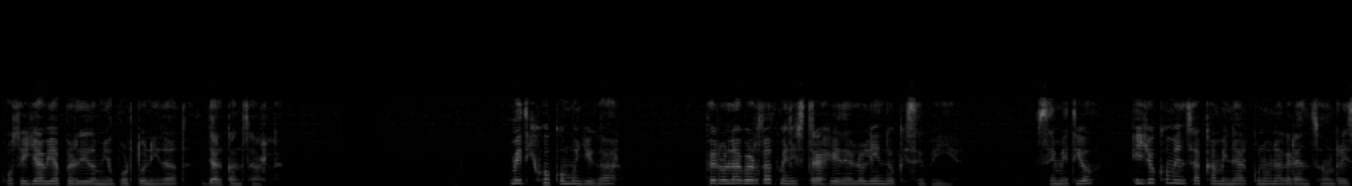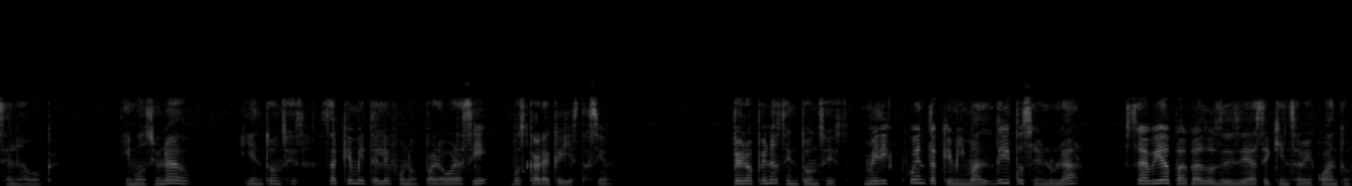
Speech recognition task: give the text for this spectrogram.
o si ya había perdido mi oportunidad de alcanzarla. Me dijo cómo llegar, pero la verdad me distraje de lo lindo que se veía. Se metió y yo comencé a caminar con una gran sonrisa en la boca, emocionado, y entonces saqué mi teléfono para ahora sí buscar aquella estación. Pero apenas entonces me di cuenta que mi maldito celular se había apagado desde hace quién sabe cuánto.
